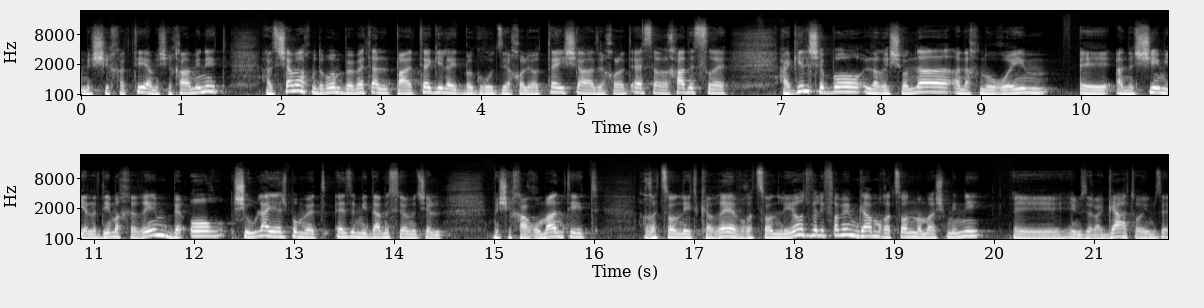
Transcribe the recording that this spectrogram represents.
משיכתי, המשיכה המינית, אז שם אנחנו מדברים באמת על פעתי גיל ההתבגרות, זה יכול להיות תשע, זה יכול להיות עשר, אחד עשרה, הגיל שבו לראשונה אנחנו רואים אה, אנשים, ילדים אחרים, באור שאולי יש בו באמת איזה מידה מסוימת של משיכה רומנטית, רצון להתקרב, רצון להיות, ולפעמים גם רצון ממש מיני, אה, אם זה לגעת או אם זה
